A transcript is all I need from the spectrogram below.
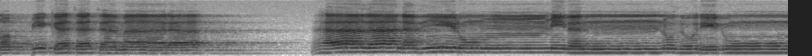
ربك تتمارى؟ هذا نذير من النذر الأولى.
